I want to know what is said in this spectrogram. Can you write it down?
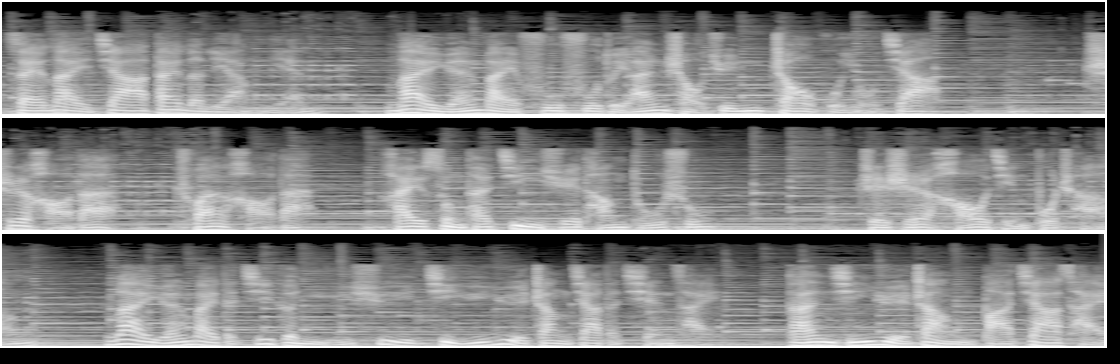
在赖家待了两年，赖员外夫妇对安少君照顾有加，吃好的，穿好的，还送他进学堂读书。只是好景不长，赖员外的几个女婿觊觎岳丈家的钱财，担心岳丈把家财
